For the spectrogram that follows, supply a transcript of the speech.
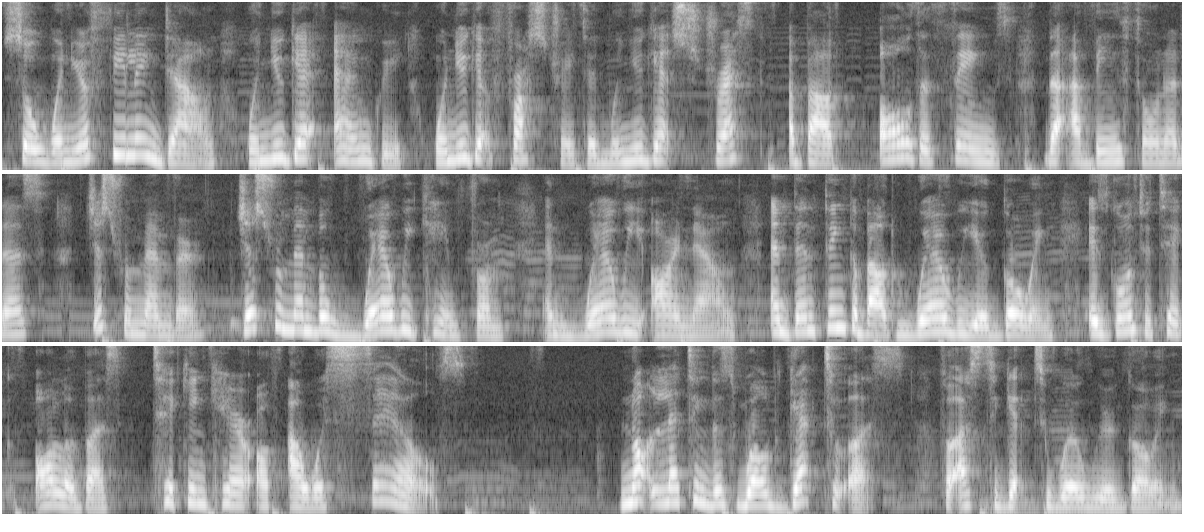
So when you're feeling down, when you get angry, when you get frustrated, when you get stressed about all the things that are being thrown at us, just remember, just remember where we came from and where we are now. And then think about where we are going. It's going to take all of us taking care of ourselves, not letting this world get to us for us to get to where we're going.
